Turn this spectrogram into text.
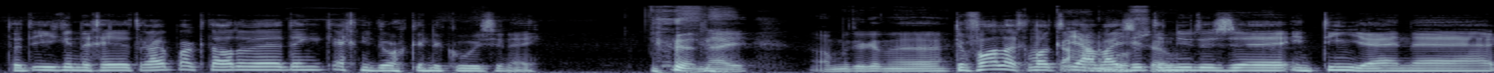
dat Egan de gele trui pakte, hadden we denk ik echt niet door kunnen koersen, nee. nee, Dan moet ik een... eh, Toevallig, want ja, wij zitten zo. nu dus eh, in Tienje en eh,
